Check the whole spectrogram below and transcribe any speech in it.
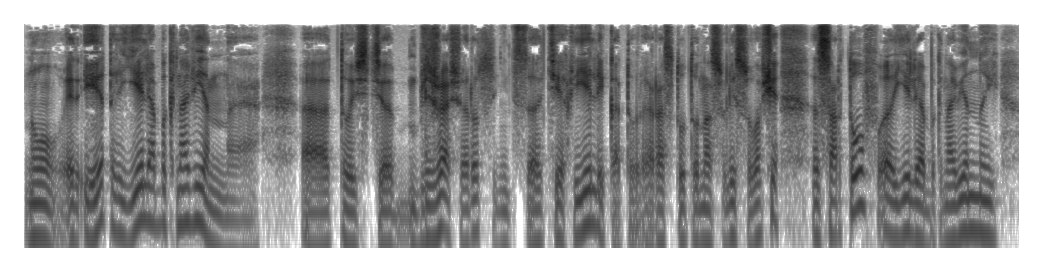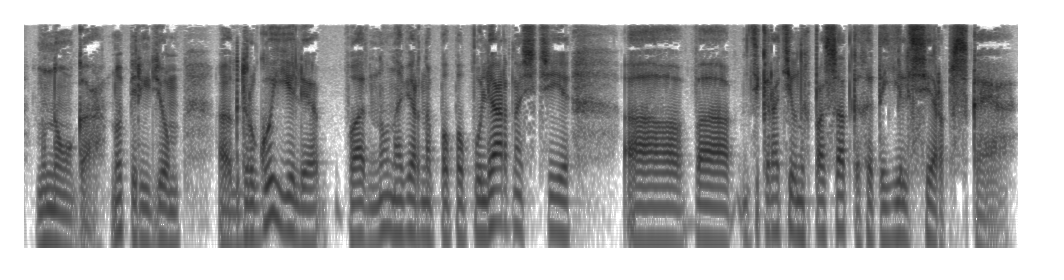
Ну, и это ель обыкновенная, то есть ближайшая родственница тех елей, которые растут у нас в лесу. Вообще сортов ели обыкновенной много. Но перейдем к другой еле, ну, наверное, по популярности в декоративных посадках это ель сербская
